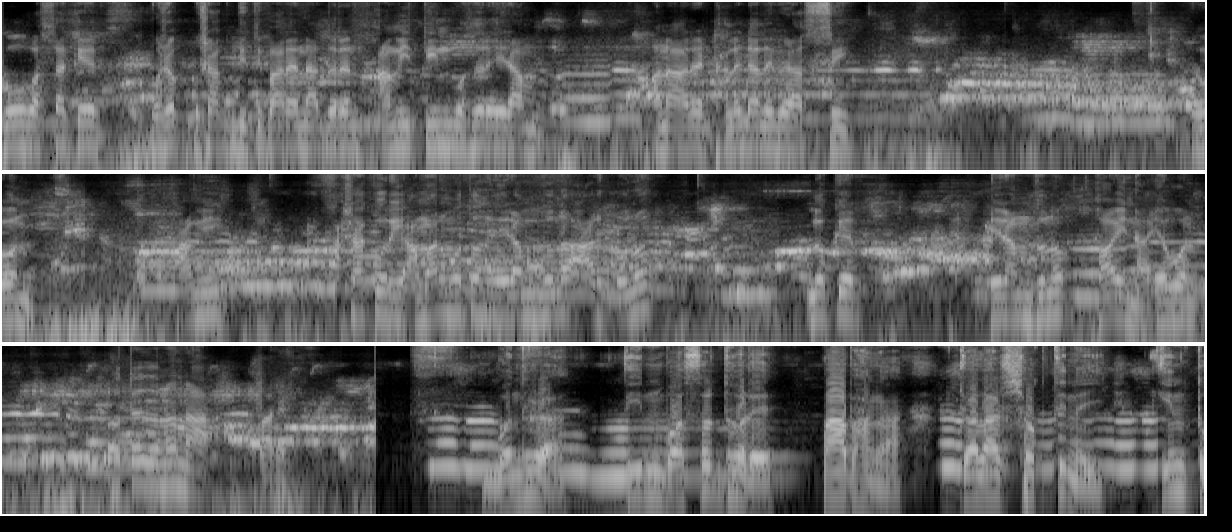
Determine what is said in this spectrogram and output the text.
বউ বাচ্চাকে পোশাক পোশাক দিতে পারে না। ধরেন আমি তিন বছর এরাম অনাহারে ঢালে ঢালে বেড়াচ্ছি। এবং আমি আশা করি আমার মতন এরাম যেন আর কোনো লোকের এরাম যেন হয় না এবং হতে যেন না পারে। বন্ধুরা, তিন বছর ধরে পা ভাঙা, চলার শক্তি নেই, কিন্তু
